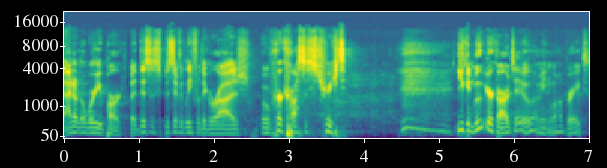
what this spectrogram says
I don't know where you parked, but this is specifically for the garage over across the street. you can move your car too. I mean, we'll have breaks.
